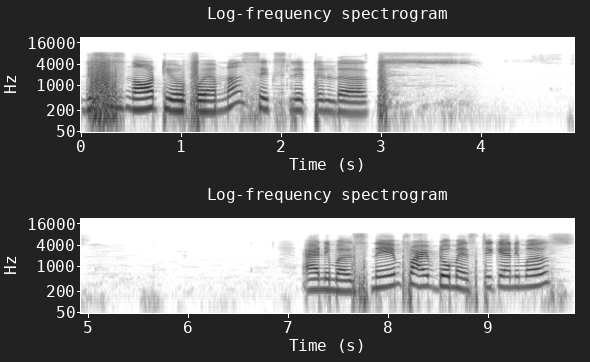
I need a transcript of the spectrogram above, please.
this is not your poem ना six little ducks Animals. Name five domestic animals.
